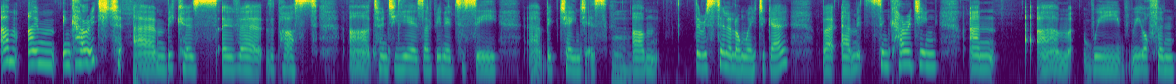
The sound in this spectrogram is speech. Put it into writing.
Um, I'm encouraged um, because over the past uh, 20 years, I've been able to see uh, big changes. Mm. Um, there is still a long way to go, but um, it's encouraging and um, we we often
